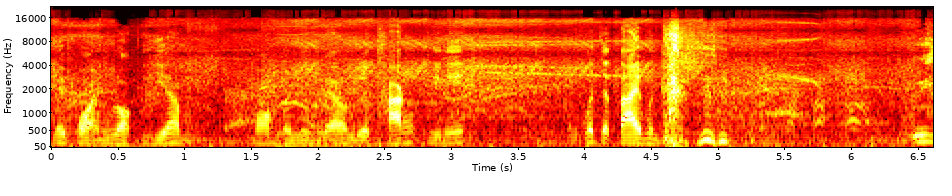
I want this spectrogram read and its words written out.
ไม่ปล่อยมึงหรอกเยี่ยม มอกไปหนึ่งแล้วเหลือทั้งทีนี้กูก็จะตายเหมือนกันอุ้ย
